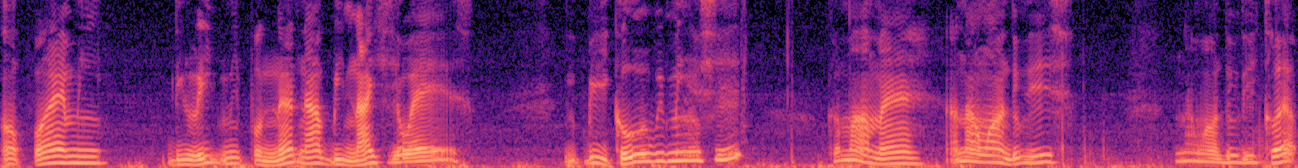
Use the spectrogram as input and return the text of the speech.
Unfriend me. Delete me for nothing. I'll be nice to your ass. You be cool with me and shit. Come on, man. I don't want to do this. I don't want to do this crap.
